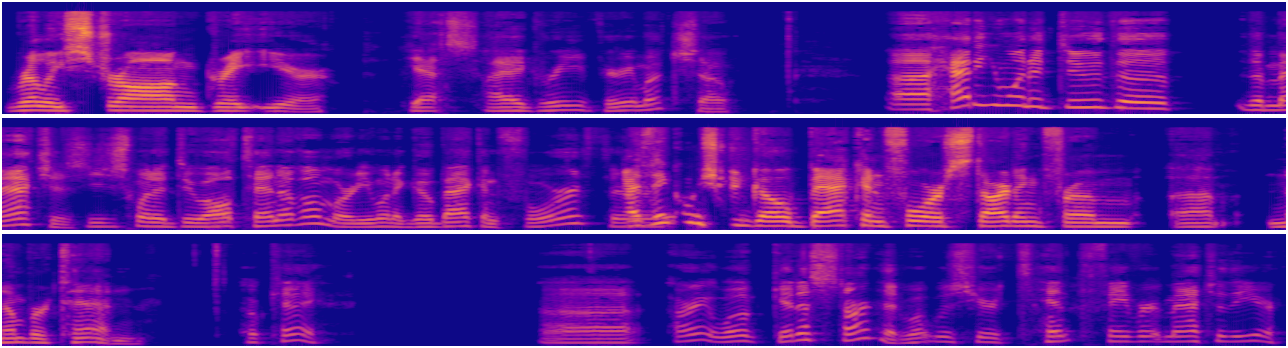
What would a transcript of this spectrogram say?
really strong, great year. Yes, I agree very much so. Uh, how do you want to do the the matches? You just want to do all ten of them, or do you want to go back and forth? Or... I think we should go back and forth, starting from um, number ten. Okay. Uh, all right. Well, get us started. What was your tenth favorite match of the year?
